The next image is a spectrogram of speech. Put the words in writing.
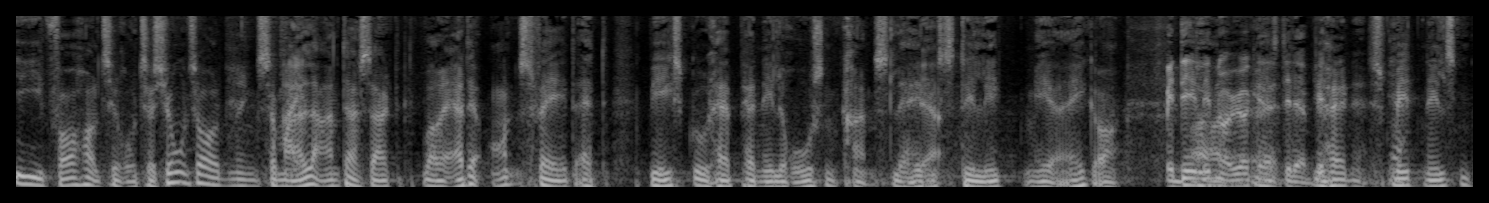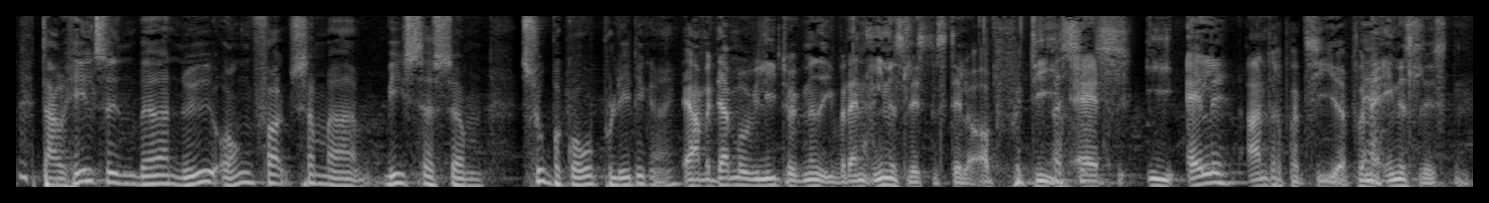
i forhold til rotationsordningen, som alle andre har sagt, hvor er det åndssvagt, at vi ikke skulle have Pernille Rosenkrantz, lad hende Ja. stille lidt mere. Ikke? Og, Men det er lidt og, noget øregas, det der. øh, Johanne Schmidt Nielsen. Der har jo hele tiden været nye unge folk, som har vist sig som super gode politikere. Ikke? Ja, men der må vi lige dykke ned i, hvordan enhedslisten stiller op, fordi Præcis. at i alle andre partier på den her enhedslisten,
